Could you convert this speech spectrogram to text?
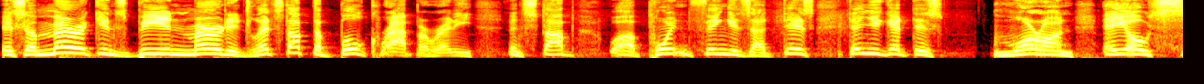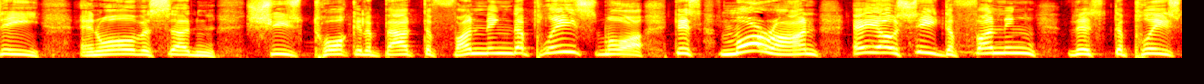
It's Americans being murdered. Let's stop the bull crap already and stop uh, pointing fingers at this. Then you get this moron AOC, and all of a sudden she's talking about defunding the police more. This moron AOC defunding this the police,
